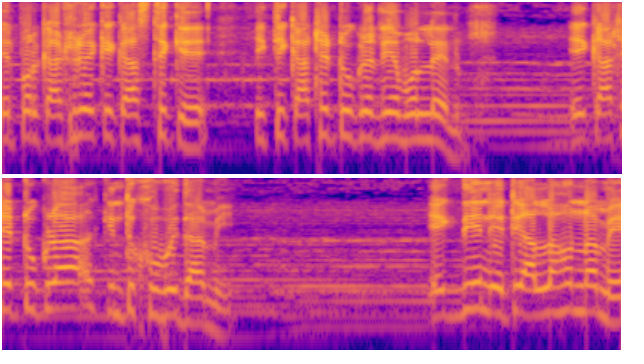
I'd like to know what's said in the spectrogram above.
এরপর কাঠুরিয়াকে কাছ থেকে একটি কাঠের টুকরা নিয়ে বললেন, এই কাঠের টুকরা কিন্তু খুবই দামি। একদিন এটি আল্লাহর নামে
